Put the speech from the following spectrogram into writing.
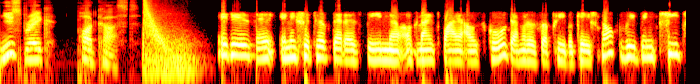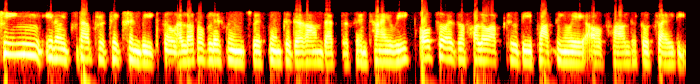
Newsbreak podcast. It is an initiative that has been uh, organized by our school, Damarosa Pre-Vocational. We've been teaching, you know, it's Child Protection Week, so a lot of lessons were centered around that this entire week. Also as a follow-up to the passing away of our little Saidi.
